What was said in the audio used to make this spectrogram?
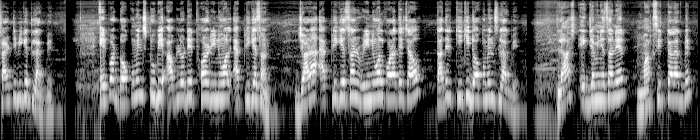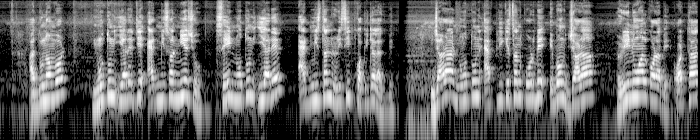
সার্টিফিকেট লাগবে। এরপর documents to be uploaded for renewal application যারা অ্যাপ্লিকেশন রিনিউয়াল করাতে চাও, তাদের কি কি ডকুমেন্টস লাগবে? লাস্ট এক্সামিনেশনের মার্কশিটটা লাগবে। আর দু নম্বর, নতুন ইয়ারের যে অ্যাডমিশন নিয়েছো, সেই নতুন ইয়ারের অ্যাডমিশন রিসিভ কপিটা লাগবে। যারা নতুন অ্যাপ্লিকেশান করবে এবং যারা রিনিউয়াল করাবে, অর্থাৎ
